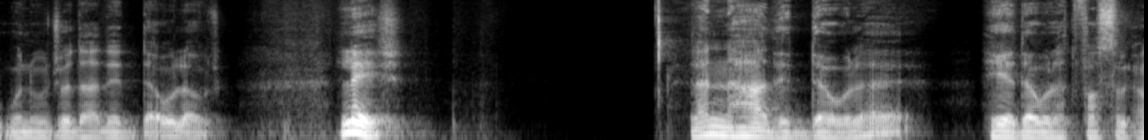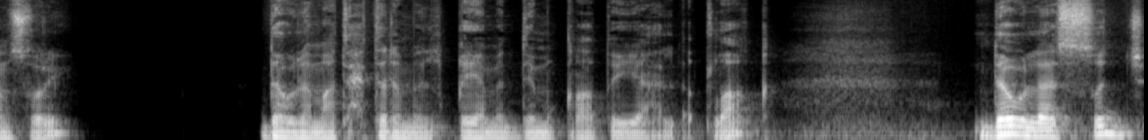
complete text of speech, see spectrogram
من وجود هذه الدولة ليش؟ لأن هذه الدولة هي دولة فصل عنصري دولة ما تحترم القيم الديمقراطية على الإطلاق دولة صج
